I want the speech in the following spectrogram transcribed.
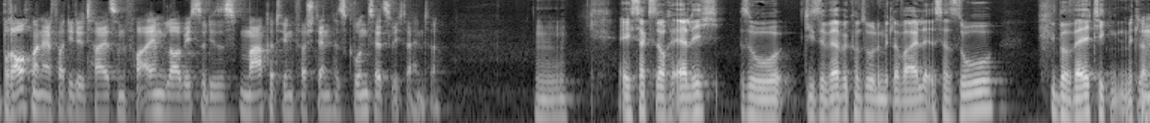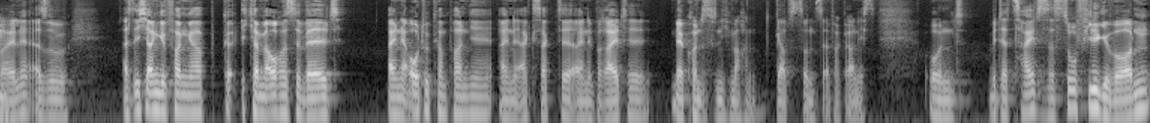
braucht man einfach die Details und vor allem, glaube ich, so dieses Marketingverständnis grundsätzlich dahinter. Hm. Ich sag's dir auch ehrlich, so diese Werbekonsole mittlerweile ist ja so überwältigend mittlerweile. Hm. Also als ich angefangen habe, ich kam ja auch aus der Welt, eine Autokampagne, eine exakte, eine breite, mehr konntest du nicht machen. Gab es sonst einfach gar nichts. Und mit der Zeit ist das so viel geworden.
